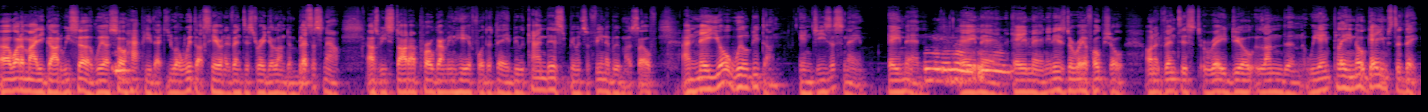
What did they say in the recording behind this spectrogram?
uh, what a mighty God we serve. We are so happy that you are with us here on Adventist Radio London. Bless us now as we start our programming here for the day. Be with Candice, be with Safina, be with myself, and may your will be done in Jesus' name. Amen. Amen. Amen. It is the Ray of Hope show on Adventist Radio London. We ain't playing no games today.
